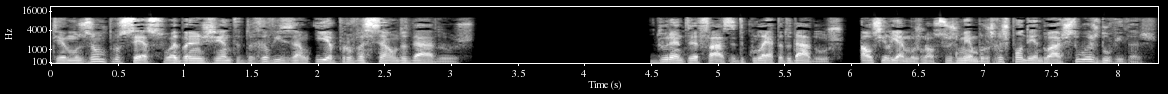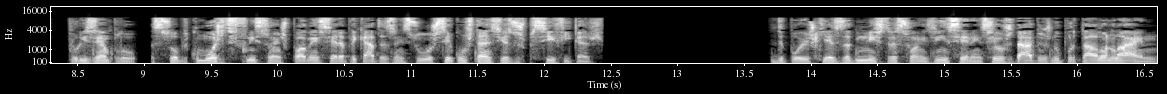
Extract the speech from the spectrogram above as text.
temos um processo abrangente de revisão e aprovação de dados. Durante a fase de coleta de dados, auxiliamos nossos membros respondendo às suas dúvidas, por exemplo, sobre como as definições podem ser aplicadas em suas circunstâncias específicas. Depois que as administrações inserem seus dados no portal online,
